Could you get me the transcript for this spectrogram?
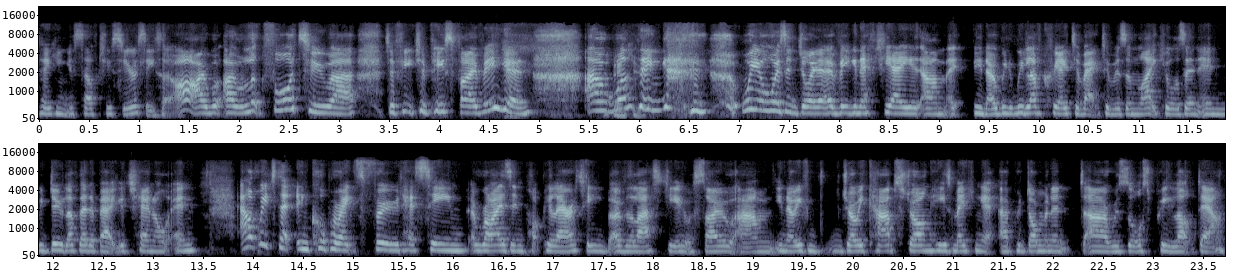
taking yourself too seriously. So oh, I will I will look forward to uh, to future Peace by Vegan. Um, one you. thing we always enjoy at Vegan FTA, um, you know, we, we love creative activism like yours, and, and we do love that about your channel. And outreach that incorporates food has seen a rise in popularity over the last year or so. Um, you know, even Joey Carbstrong, he's making it a predominant uh, resource pre-lockdown.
